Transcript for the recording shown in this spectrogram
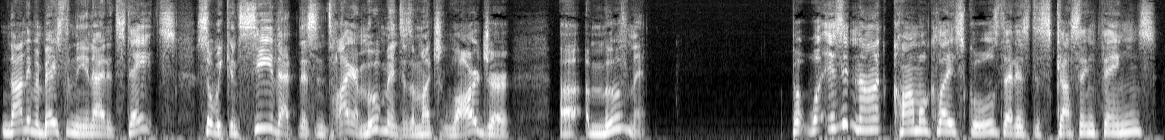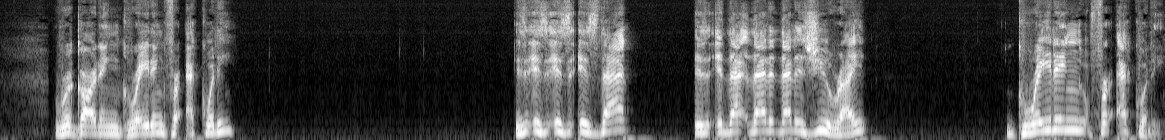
not even based in the United States, so we can see that this entire movement is a much larger uh, movement. But what is it not Carmel Clay Schools that is discussing things regarding grading for equity? Is is is, is that is, is that that that is you, right? Grading for Equity.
